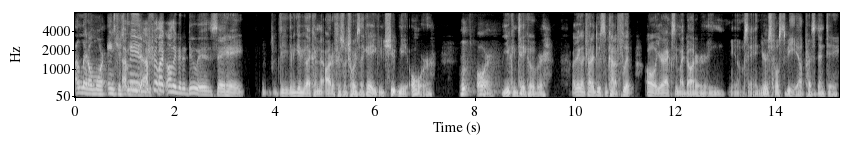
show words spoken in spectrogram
a little more interesting. I mean, I feel think. like all they're gonna do is say, "Hey, they're gonna give you like an artificial choice, like, hey, you can shoot me, or or you can take over." Are they're gonna try to do some kind of flip. Oh, you're actually my daughter, and you know what I'm saying you're supposed to be El Presidente.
